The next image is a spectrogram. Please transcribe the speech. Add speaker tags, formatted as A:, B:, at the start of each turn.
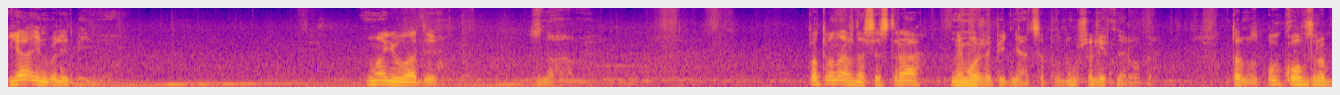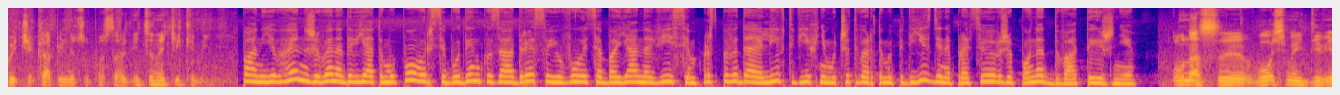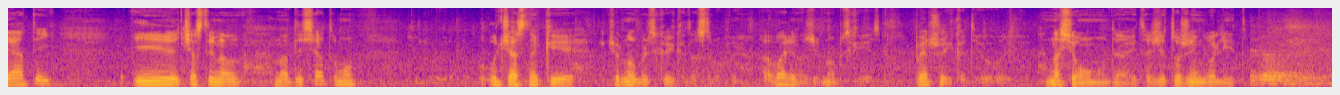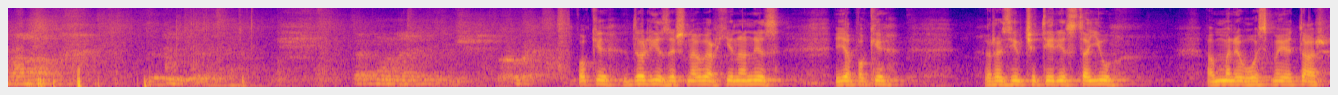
A: Я інвалід війни. Маю вади з ногами. Патронажна сестра не може піднятися, тому що ліфт не робить. Там укол зробити чи капельницю поставити. І це не тільки мені.
B: Пан Євген живе на дев'ятому поверсі будинку за адресою вулиця Баяна, 8. Розповідає, ліфт в їхньому четвертому під'їзді не працює вже понад два тижні.
A: У нас е, восьмий, дев'ятий і частина на десятому учасники Чорнобильської катастрофи. Аварія на Чорнобильській АЕС першої категорії. На сьомому, да, і це ж теж інвалід.
C: Поки долізеш наверх і на низ, я поки разів чотири стою, а в мене восьмий етаж.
